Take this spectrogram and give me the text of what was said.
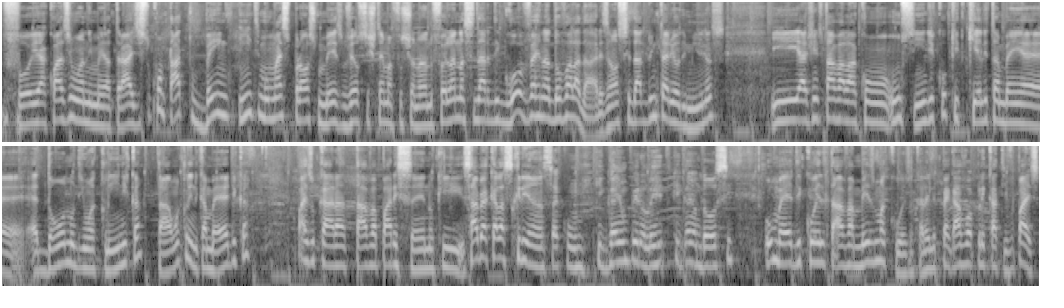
foi há quase um ano e meio atrás. Isso um contato bem íntimo, mais próximo mesmo, ver o sistema funcionando. Foi lá na cidade de Governador Valadares, é uma cidade do interior de Minas. E a gente tava lá com um síndico, que, que ele também é, é dono de uma clínica, tá? Uma clínica médica. Mas o cara tava parecendo que. Sabe aquelas crianças com, que ganham um pirulito, que ganham doce? O médico, ele tava a mesma coisa, cara. Ele pegava o aplicativo. Paz,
